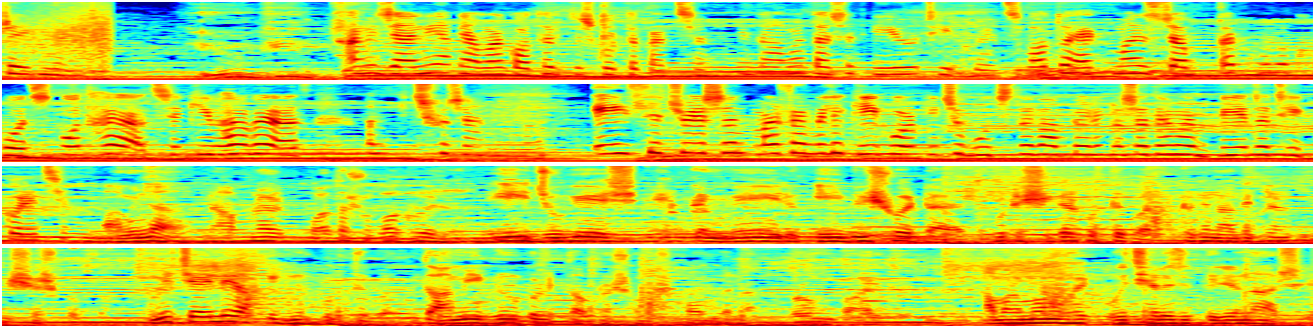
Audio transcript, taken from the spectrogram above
প্রেগনেন্ট আমি জানি আপনি আমার কথা জিজ্ঞেস করতে পারছেন, কিন্তু আমার তার সাথে বিয়েও ঠিক হয়েছে। গত এক মাস যাব তার কোনো খোঁজ কোথায় আছে, কীভাবে আছে, আমি কিছু জানি না। এই সিচুয়েশন আমার ফ্যামিলি কি করে কিছু বুঝতে না পেরে তার সাথে আমার বিয়েটা ঠিক করেছে। আমি না, আপনার কথা সবাক হয়ে। এই যুগে একটা মেয়ের এই বিষয়টা এতটুকু স্বীকার করতে পারে, আপনাকে না দেখলে বিশ্বাস করতাম আমি চাইলে আপনি ইগনোর করতে পারেন তো আমি ইগনোর করলে তো আপনার সমস্যা কমবে না, বরং বাড়বে। আমার মনে হয় ওই ছেলে যদি ফিরে না আসে,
